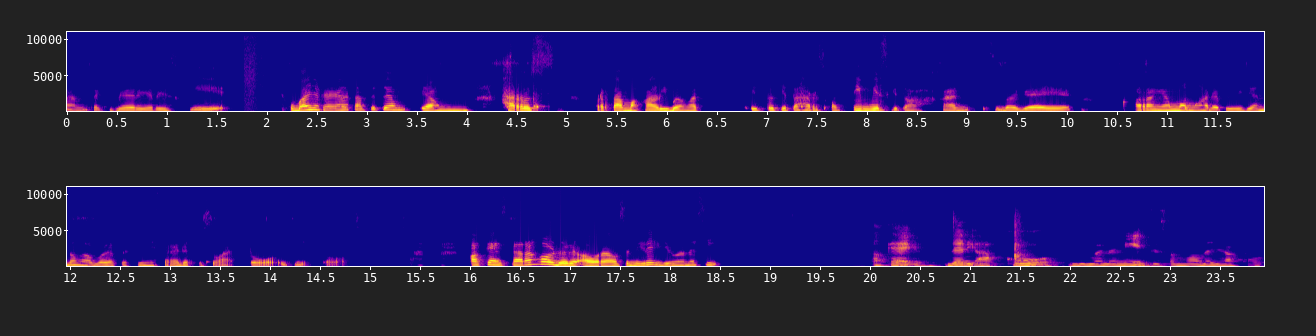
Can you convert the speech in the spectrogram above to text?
and trick dari Rizky. Cukup banyak ya, tapi itu yang, yang harus pertama kali banget itu kita harus optimis gitu kan sebagai orang yang mau menghadapi ujian tuh nggak boleh pesimis terhadap sesuatu gitu. Oke, sekarang kalau dari Aurel sendiri gimana sih? Oke, dari aku gimana nih sistem belajar aku?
